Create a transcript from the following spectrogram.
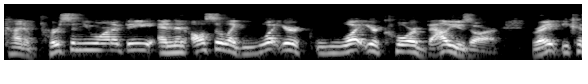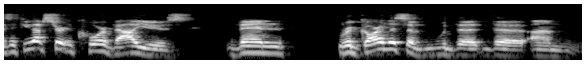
kind of person you want to be and then also like what your what your core values are right because if you have certain core values then regardless of the the um,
